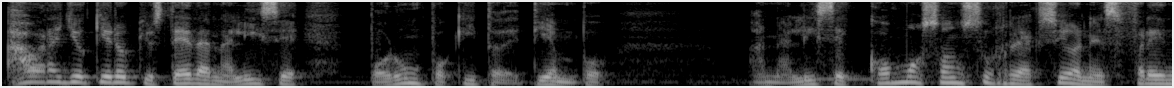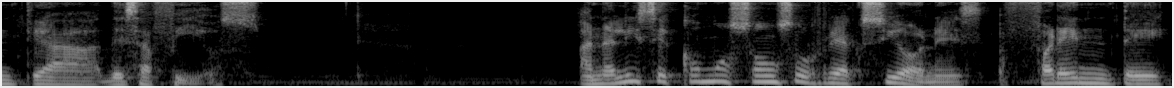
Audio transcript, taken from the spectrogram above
Ahora yo quiero que usted analice por un poquito de tiempo, analice cómo son sus reacciones frente a desafíos. Analice cómo son sus reacciones frente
